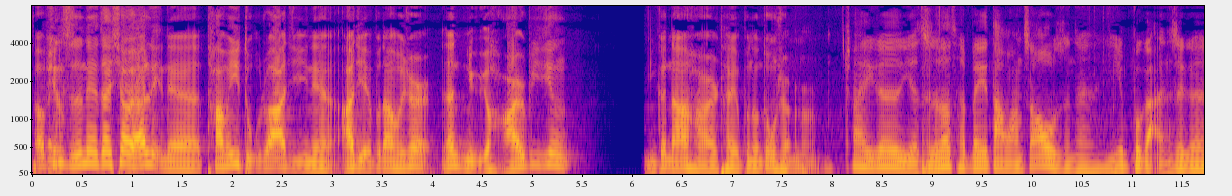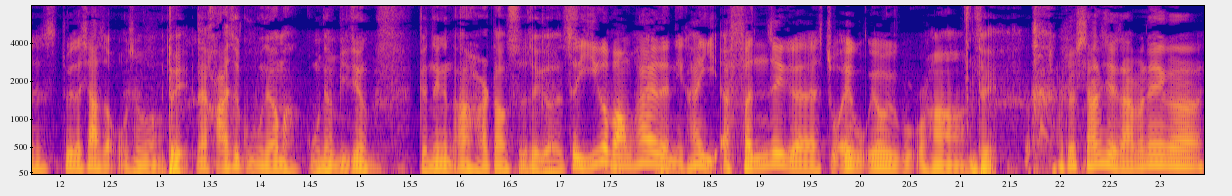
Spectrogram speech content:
然后平时呢，在校园里呢，他们一堵住阿基呢，阿基也不当回事儿。那女孩儿毕竟，你跟男孩儿他也不能动手。再一个也知道他被大王罩着呢，也不敢这个对他下手，是不？对，那还是姑娘嘛，姑娘毕竟跟这个男孩儿当时这个这一个帮派的，你看也分这个左一股右一股哈。对，我就想起咱们那个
